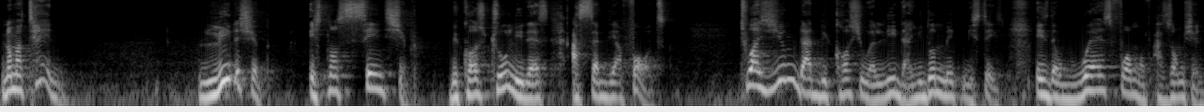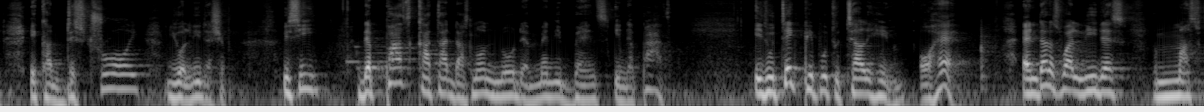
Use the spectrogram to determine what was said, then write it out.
Number 10, leadership is not saintship because true leaders accept their faults. To assume that because you're a leader, you don't make mistakes is the worst form of assumption. It can destroy your leadership. You see, the path cutter does not know the many bends in the path. It will take people to tell him or her. And that is why leaders must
